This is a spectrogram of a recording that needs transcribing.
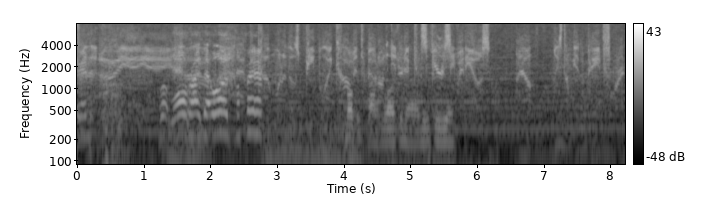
Working for bandit. the IAA. What ah, wall ride that was, my I've fam. become one of those people I comment about on love, internet you know, conspiracy videos. Well, at least I'm getting paid for it.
